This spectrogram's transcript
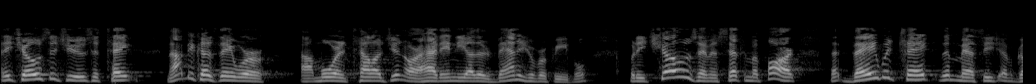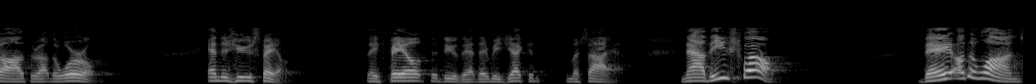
And he chose the Jews to take, not because they were uh, more intelligent or had any other advantage over people, but he chose them and set them apart that they would take the message of God throughout the world. And the Jews failed. They failed to do that. They rejected the Messiah. Now these twelve, they are the ones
